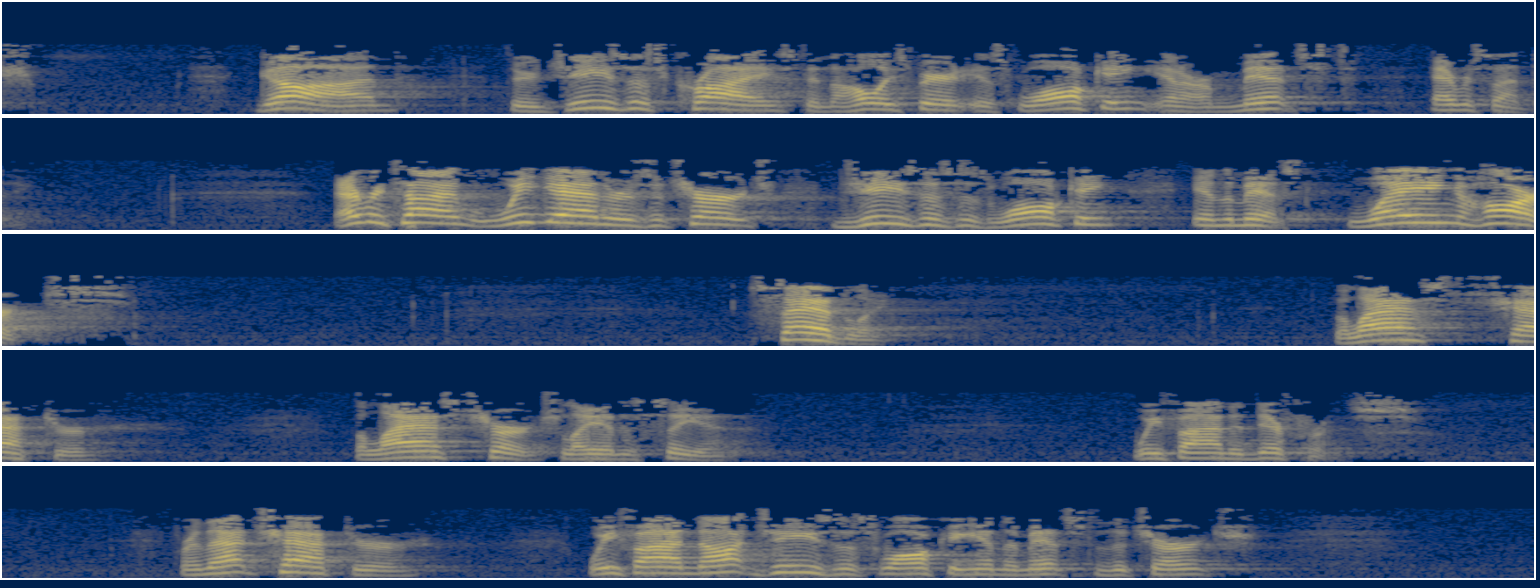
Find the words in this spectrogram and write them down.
God, through Jesus Christ and the Holy Spirit, is walking in our midst every Sunday. Every time we gather as a church, Jesus is walking in the midst, weighing hearts. Sadly, the last chapter, the last church, Laodicea, we find a difference. For in that chapter, we find not Jesus walking in the midst of the church.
